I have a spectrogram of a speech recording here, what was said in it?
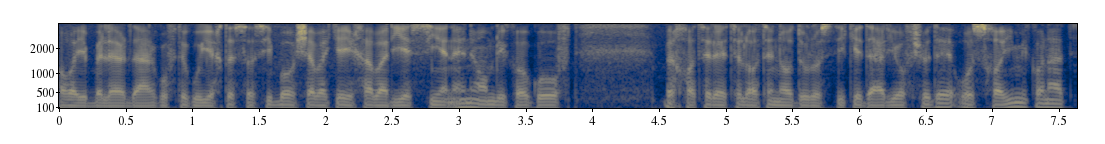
آقای بلر در گفتگوی اختصاصی با شبکه خبری CNN آمریکا گفت به خاطر اطلاعات نادرستی که دریافت شده عذرخواهی می کند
